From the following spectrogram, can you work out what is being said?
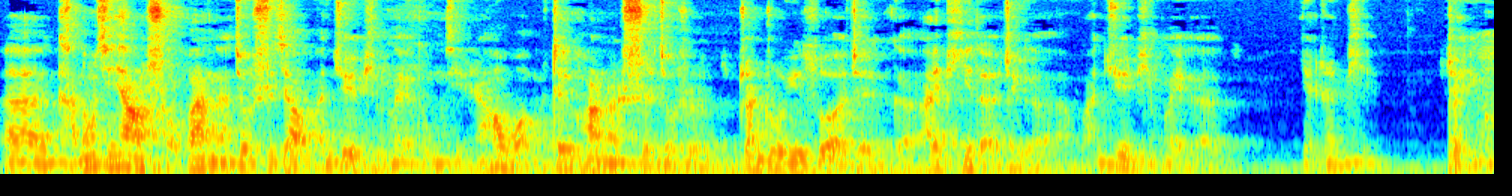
呃，卡通形象手办呢，就是叫玩具品类的东西。然后我们这块呢，是就是专注于做这个 IP 的这个玩具品类的衍生品这一块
